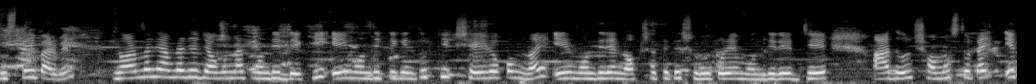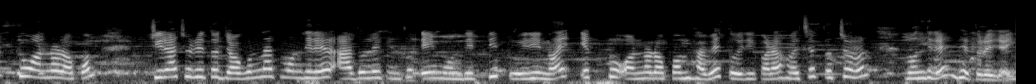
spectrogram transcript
বুঝতেই পারবেন নর্মালি আমরা যে জগন্নাথ মন্দির দেখি এই মন্দিরটি কিন্তু ঠিক সেই রকম নয় এর মন্দিরের নকশা থেকে শুরু করে মন্দিরের যে আদল সমস্তটাই একটু অন্যরকম চিরাচরিত জগন্নাথ মন্দিরের আদলে কিন্তু এই মন্দিরটি তৈরি নয় একটু অন্যরকম ভাবে তৈরি করা হয়েছে তো চলুন মন্দিরের ভেতরে যাই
